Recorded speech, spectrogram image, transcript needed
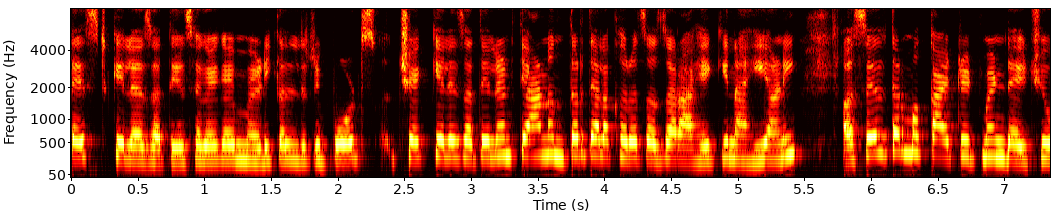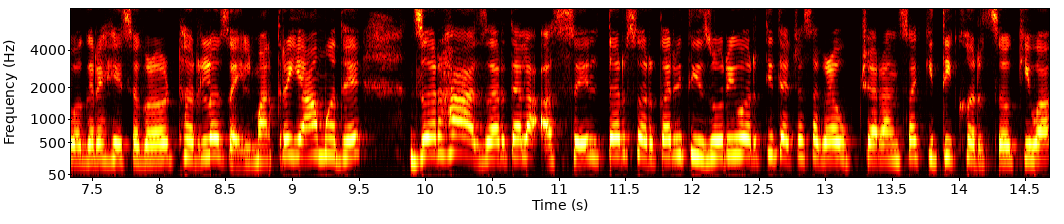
टेस्ट केल्या जातील सगळे काही मेडिकल रिपोर्ट्स चेक केले जातील आणि त्यानंतर त्याला खरंच आजार आहे की नाही? आणि असेल तर मग काय ट्रीटमेंट द्यायची वगैरे हे सगळं ठरलं जाईल. मात्र यामध्ये जर हा आजार त्याला असेल तर सरकारी तिजोरीवरती त्याच्या सगळ्या उपचारांचा किती खर्च किंवा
